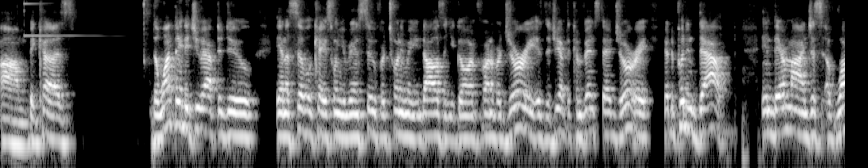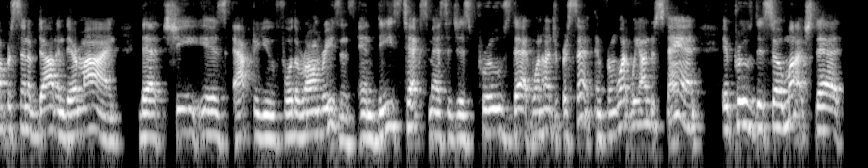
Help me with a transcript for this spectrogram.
um, because the one thing that you have to do in a civil case when you're being sued for $20 million and you go in front of a jury is that you have to convince that jury, you have to put in doubt in their mind, just a 1% of doubt in their mind that she is after you for the wrong reasons. And these text messages proves that 100%. And from what we understand, it proves it so much that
